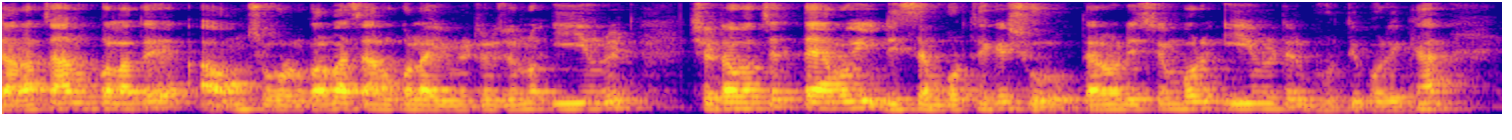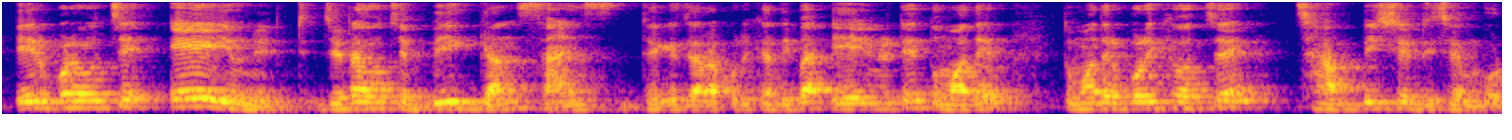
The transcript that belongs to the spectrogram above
যারা চারুকলাতে অংশগ্রহণ করবে চারুকলা ইউনিটের জন্য ই ইউনিট সেটা হচ্ছে তেরোই ডিসেম্বর থেকে শুরু। তেরোই ডিসেম্বর ই ইউনিটের ভর্তি পরীক্ষা। এরপরে হচ্ছে এ ইউনিট যেটা হচ্ছে বিজ্ঞান, সায়েন্স থেকে যারা পরীক্ষা দিবা এ ইউনিটে তোমাদের তোমাদের পরীক্ষা হচ্ছে ছাব্বিশে ডিসেম্বর।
